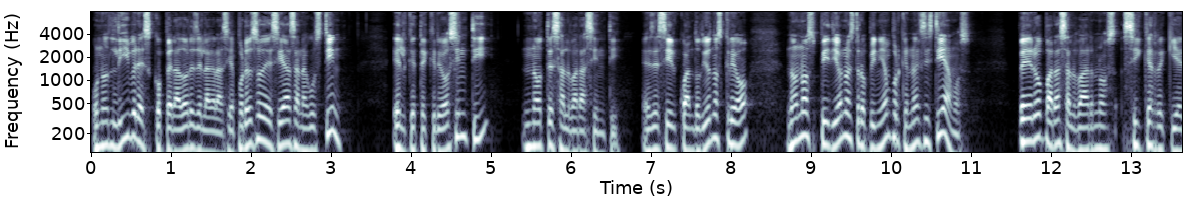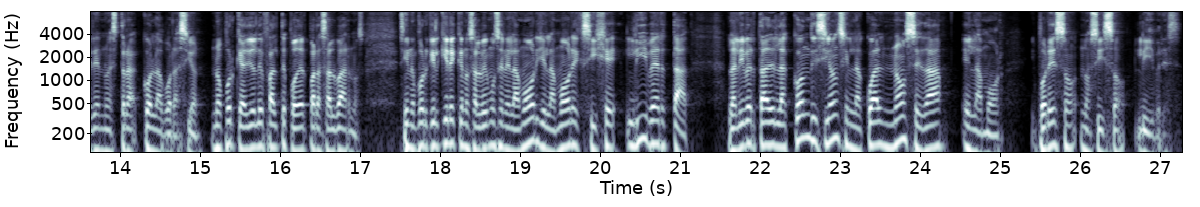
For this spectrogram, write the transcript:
unos libres cooperadores de la gracia. Por eso decía San Agustín, el que te creó sin ti, no te salvará sin ti. Es decir, cuando Dios nos creó, no nos pidió nuestra opinión porque no existíamos pero para salvarnos sí que requiere nuestra colaboración. No porque a Dios le falte poder para salvarnos, sino porque Él quiere que nos salvemos en el amor y el amor exige libertad. La libertad es la condición sin la cual no se da el amor y por eso nos hizo libres.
